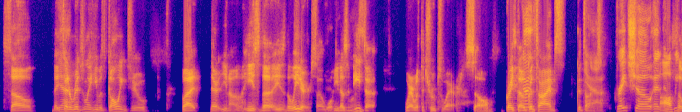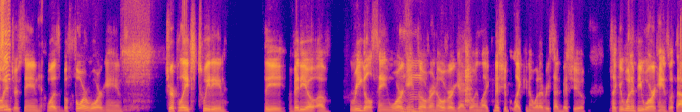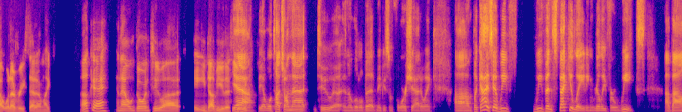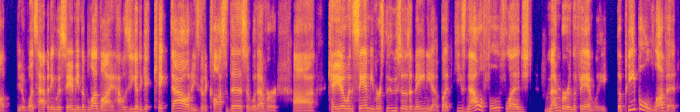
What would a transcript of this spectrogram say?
So they Yeah. said originally he was going to, but there, you know, he's the he's the leader. So well, he doesn't he need to wear what the troops wear. So great though, Guys- good times, good times. Yeah, great show. And, and also we keep, interesting Yeah. was before War Games, Triple H tweeting the video of Regal saying War Mm-hmm. Games over and over again, going like "miss you," like you know whatever he said, "miss you." It's like it wouldn't be War Games without whatever he said. I'm like, okay, and that will go into uh AEW this Yeah, week. yeah, we'll touch on that too uh, in a little bit, maybe some foreshadowing. Um, but guys, yeah, we've we've been speculating really for weeks about you know what's happening with Sami in the Bloodline. How is he going to get kicked out? And he's going to cost this or whatever. Uh, KO and Sami versus the Usos at Mania, but he's now a full fledged member in the family. The people love it.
